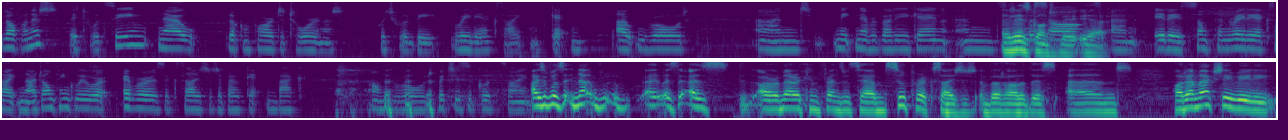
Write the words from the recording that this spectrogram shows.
loving it, it would seem. Now, looking forward to touring it, which will be really exciting. Getting out on the road and meeting everybody again and singing the going to be, yeah. And it is something really exciting. I don't think we were ever as excited about getting back on the road, which is a good sign. I suppose, not, as, as our American friends would say, I'm super excited about all of this. And what I'm actually really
